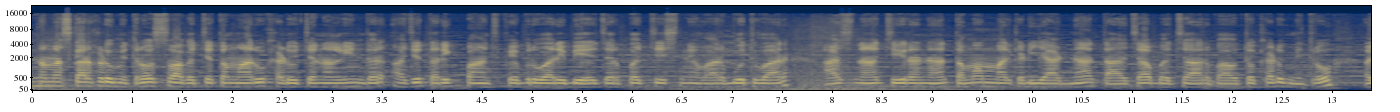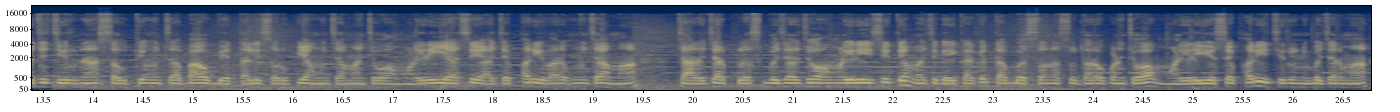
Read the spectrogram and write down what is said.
નમસ્કાર ખેડૂત મિત્રો, સ્વાગત છે તમારું ખેડૂત ચેનલની અંદર. આજે તારીખ પાંચ ફેબ્રુઆરી બે હજાર પચીસને વાર બુધવાર. આજના જીરાના તમામ માર્કેટ યાર્ડના તાજા બજાર ભાવ. તો ખેડૂત મિત્રો, આજે જીરુના સૌથી ઊંચા ભાવ બેતાલીસો રૂપિયા ઊંચામાં જોવા મળી રહ્યા છે. આજે ફરીવાર ઊંચામાં ચાર હજાર પ્લસ બજાર જોવા મળી રહી છે. તેમજ ગઈકાલ કરતાં બસોનો સુધારો પણ જોવા મળી રહ્યો છે. ફરી જીરુની બજારમાં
